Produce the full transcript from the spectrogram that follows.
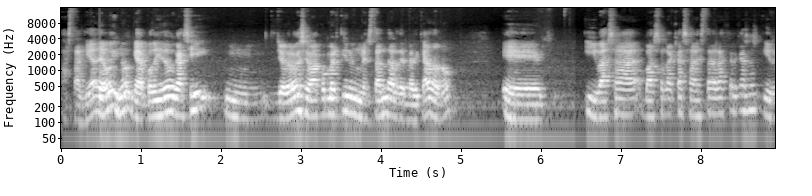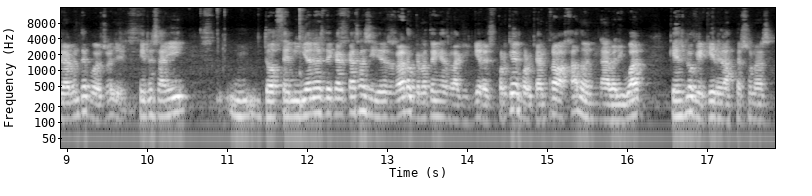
Hasta el día de hoy, ¿no? Que ha podido casi, mm, yo creo que se va a convertir en un estándar de mercado, ¿no? Eh, y vas a, vas a la casa esta de las carcasas y realmente, pues, oye, tienes ahí 12 millones de carcasas y es raro que no tengas la que quieres. ¿Por qué? Porque han trabajado en averiguar qué es lo que quieren las personas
